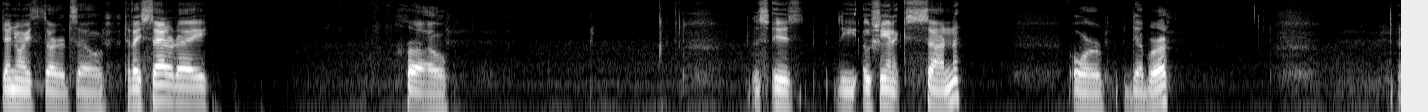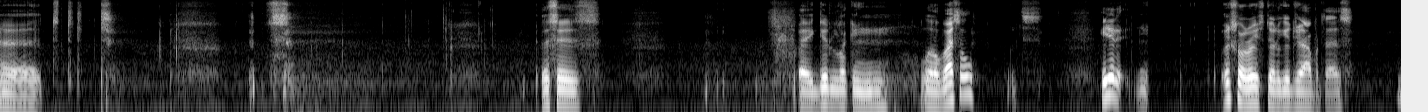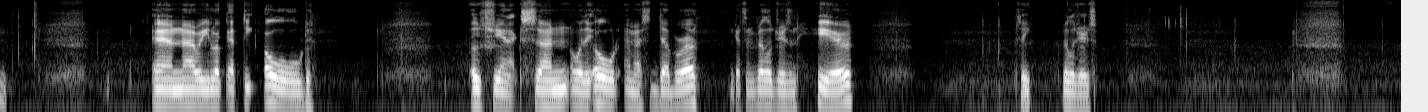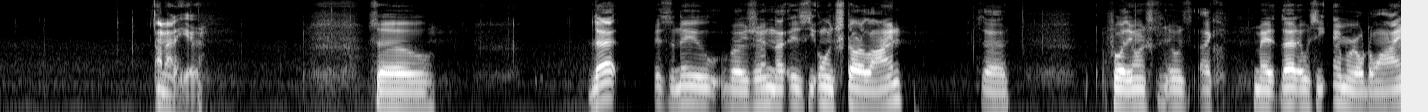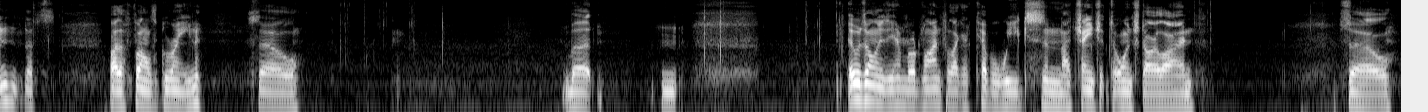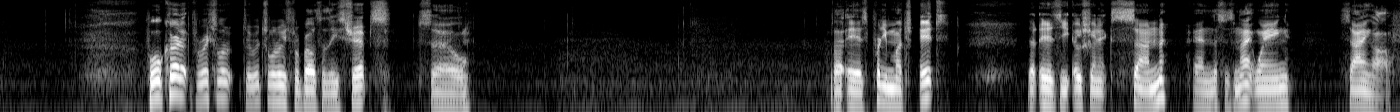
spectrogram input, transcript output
January third. So today's Saturday. So this is the Oceanic Sun or Deborah. Uh, this is a good looking little vessel. It's, he did it. Ursula Reese did a good job with this. And now we look at the old Oceanic Sun, or the old MS Deborah. We got some villagers in here. See? Villagers. I'm out of here. So that is the new version. That is the Orange Star line. So for the orange, it was I made it that. It was the Emerald line. That's why the funnel's green. So, but. It was only the Emerald line for like a couple weeks, and I changed it to Orange Star line. So, full credit for Rich to Rich for both of these ships. So, that is pretty much it. That is the Oceanic Sun, and this is Nightwing signing off.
